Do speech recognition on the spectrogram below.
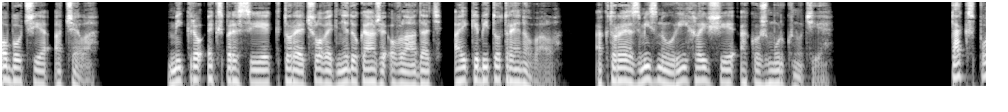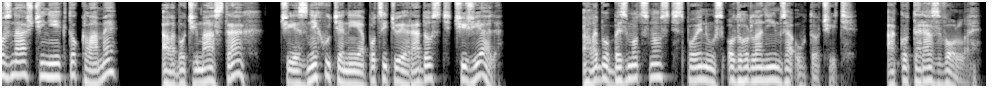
obočia a čela. Mikroexpresie, ktoré človek nedokáže ovládať, aj keby to trénoval, a ktoré zmiznú rýchlejšie ako žmurknutie. Tak spoznáš, či niekto klame? Alebo či má strach? Či je znechutený a pociťuje radosť, či žiaľ? Alebo bezmocnosť spojenú s odhodlaním zaútočiť, ako teraz volle.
